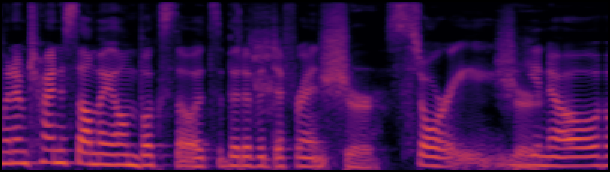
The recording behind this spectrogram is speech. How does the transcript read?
When I'm trying to sell my own books, though, it's a bit of a different Sure. story, Sure. you know.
